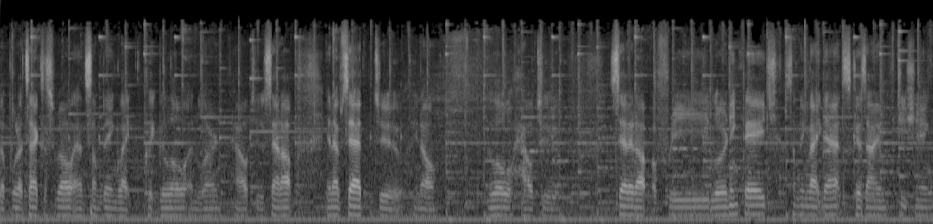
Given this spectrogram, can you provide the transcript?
uh, put a text as well and something like click below and learn how to set up. And I've said to you know below how to set it up a free learning page something like that because I'm teaching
